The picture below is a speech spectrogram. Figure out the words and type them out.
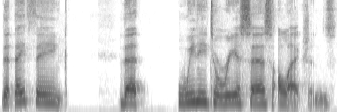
that they think that we need to reassess elections,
